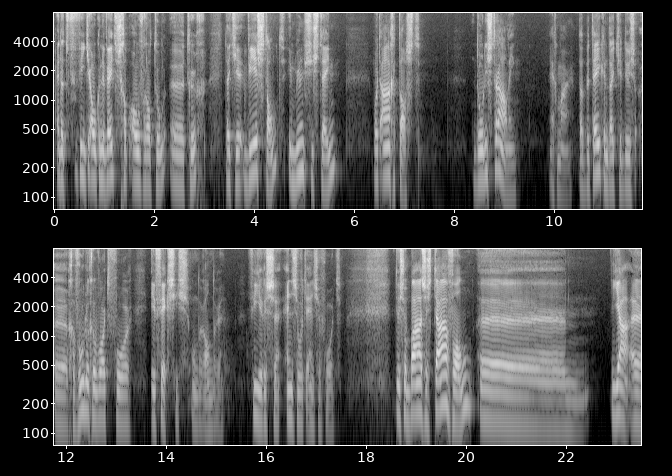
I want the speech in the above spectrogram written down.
en dat vind je ook in de wetenschap overal eh, terug, dat je weerstand, immuunsysteem, wordt aangetast door die straling. Zeg maar. Dat betekent dat je dus gevoeliger wordt voor infecties, onder andere. Virussen, enzovoort, enzovoort. Dus op basis daarvan eh, ja, eh,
